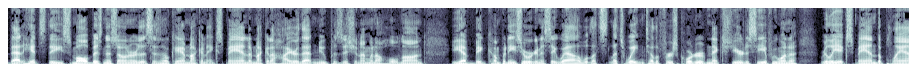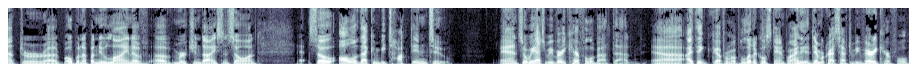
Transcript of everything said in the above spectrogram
that hits the small business owner that says, "Okay, I'm not going to expand. I'm not going to hire that new position. I'm going to hold on." You have big companies who are going to say, "Well, well, let's let's wait until the first quarter of next year to see if we want to really expand the plant or uh, open up a new line of of merchandise and so on." So all of that can be talked into and so we have to be very careful about that. Uh, I think uh, from a political standpoint, I think the Democrats have to be very careful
